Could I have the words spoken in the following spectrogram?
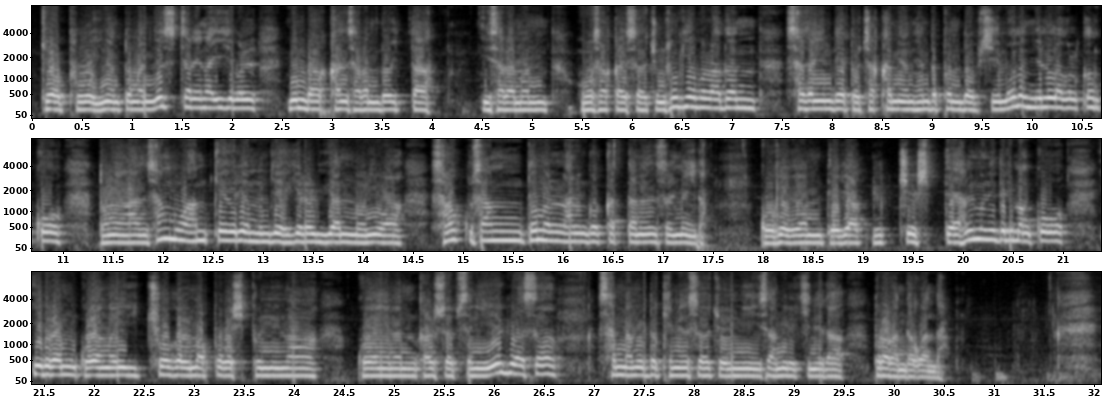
개업 후 2년 동안 6차례나 이 집을 민박한 사람도 있다. 이 사람은 오사카에서 중소기업을 하던 사장인데 도착하면 핸드폰도 없이 모든 연락을 끊고 동행한 상무와 함께 어려운 문제 해결을 위한 논의와 사업 구상 등을 하는 것 같다는 설명이다. 고객은 대략 6, 70대 할머니들이 많고 이들은 고향의 추억을 맛보고 싶으나 고향에는 갈 수 없으니 여기 와서 산나물도 캐면서 조용히 2, 3일 지내다 돌아간다고 한다.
